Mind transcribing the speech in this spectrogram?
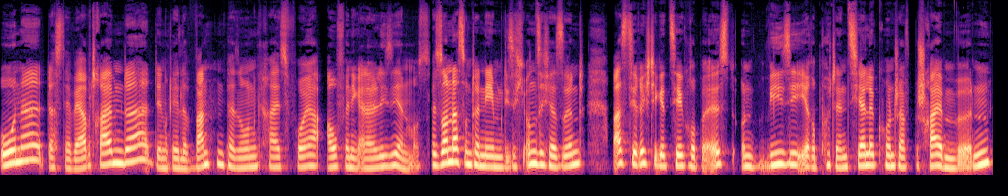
ohne dass der Werbetreibende den relevanten Personenkreis vorher aufwendig analysieren muss. Besonders Unternehmen, die sich unsicher sind, was die richtige Zielgruppe ist und wie sie ihre potenzielle Kundschaft beschreiben würden,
